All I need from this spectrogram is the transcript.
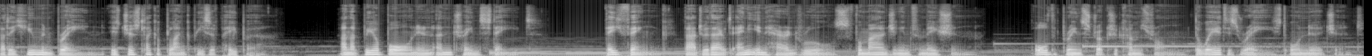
that a human brain is just like a blank piece of paper and that we are born in an untrained state. They think that without any inherent rules for managing information, all the brain structure comes from the way it is raised or nurtured,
